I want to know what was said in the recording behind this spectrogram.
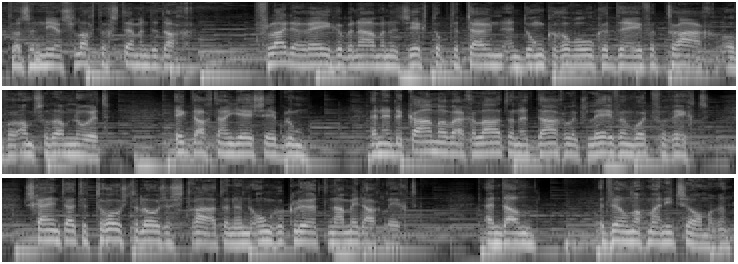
Het was een neerslachtig stemmende dag. En regen benamen het zicht op de tuin... en donkere wolken dreven traag over Amsterdam-Noord. Ik dacht aan J.C. Bloem. En in de kamer waar gelaten het dagelijks leven wordt verricht... schijnt uit de troosteloze straten een ongekleurd namiddaglicht. En dan het wil nog maar niet zomeren.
